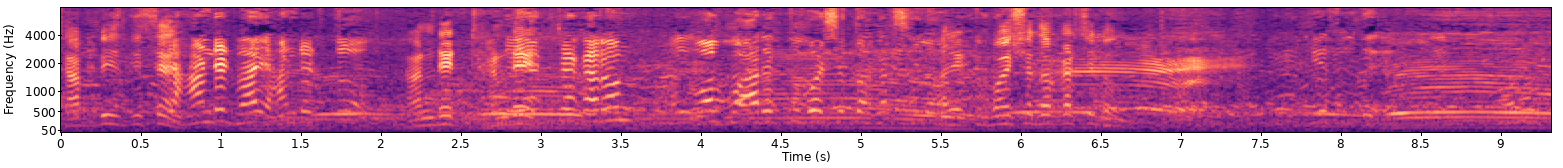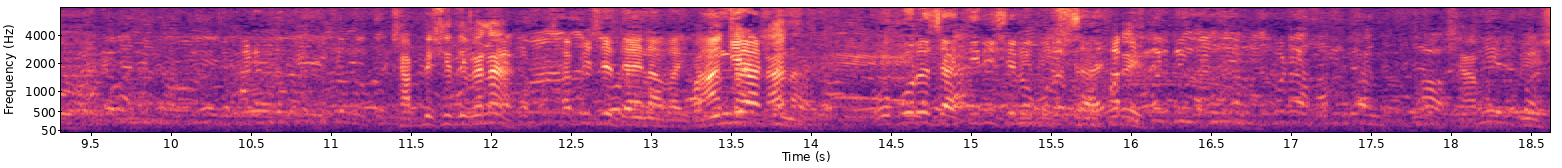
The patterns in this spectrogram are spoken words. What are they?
ছাব্বিশ দিচ্ছেন হান্ড্রেড ভাই হান্ড্রেড তো। হান্ড্রেড হান্ড্রেড একটা কারণ অল্প আর একটু বয়সের দরকার ছিল। আর একটু বয়সের দরকার ছিল। ছাব্বিশে দিবে না? ছাব্বিশে দেয় না ভাই ভাঙ্গি আসে না? ওপরে চায় তিরিশের ওপরে চায়। ছাব্বিশ।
